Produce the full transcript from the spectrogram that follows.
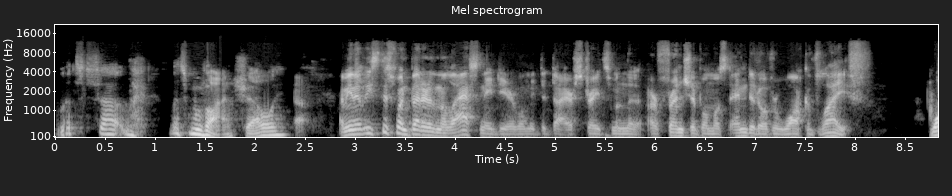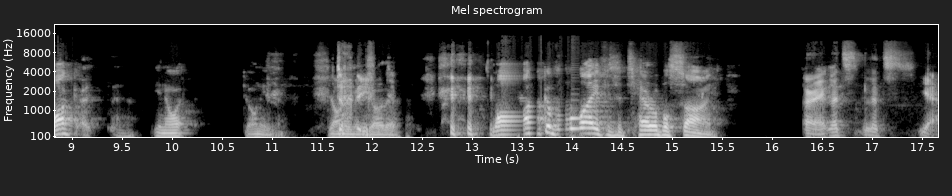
Let's uh let's move on, shall we? Yeah. I mean, at least this went better than the last Nadir when we did Dire Straits when the, our friendship almost ended over Walk of Life. Walk you know what? Don't even. Don't, Don't even go there. Walk of Life is a terrible song. All right, let's let's yeah.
